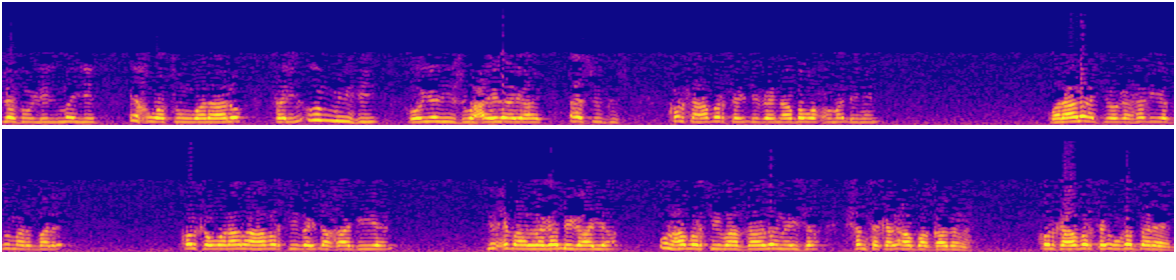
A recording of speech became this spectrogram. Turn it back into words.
lahu lilmayit ikhwatun walaalo faliummihi hooyadiis waxay leeyahay asudus kolka habartay dhibeen aabba waxuma dhimin walaalaa jooga rag iyo dumar bale kolka walaalaha habartii bay dhaqaajiyeen lix baa laga dhigayaa قل هبرتي باق قادنا إيسا شمتك الأبا قادنا كل هبرتي أقدران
